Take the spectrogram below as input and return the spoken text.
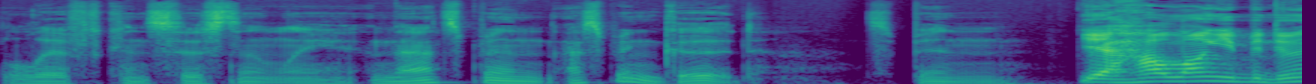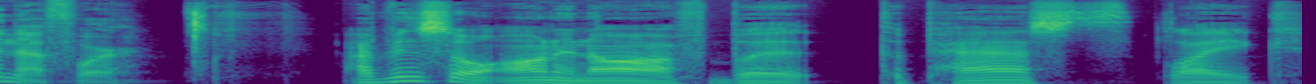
lift consistently and that's been that's been good. It's been Yeah, how long you been doing that for? I've been so on and off, but the past like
